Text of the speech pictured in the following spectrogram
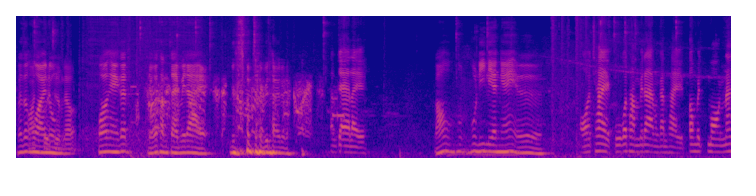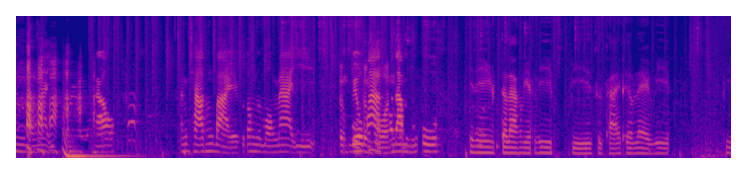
ไม่ต้องห่วงไอ้หนุ่มเปิดเทอแล้วเพราะไงก็เดี๋ยวก็ทำใจไม่ได้เดี๋ยวก็ทำใจไม่ได้ด้วยทำใจอะไร เอ้าพวกพวกนี้เรียนไงเออ อ๋อใช่ กูก็ทำไม่ได้เหมือนกันไทย ต้องไปมองนั่งมองหน้าอีเช้าทั้งเช้าทั้งบ่ายกูต้องไปมองหน้าอีเครื่องเวปูลเครื่องมาร้อนตัวดำของกู ทีนี้ตารางเรียนพี่ปีสุดท้ายเทอมแรกพี่พี่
